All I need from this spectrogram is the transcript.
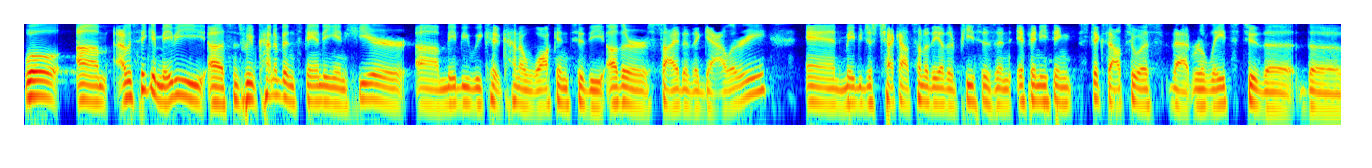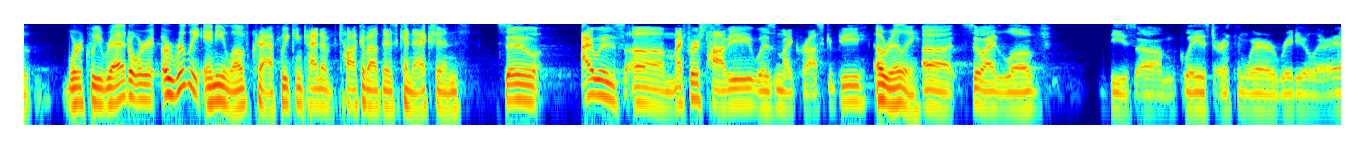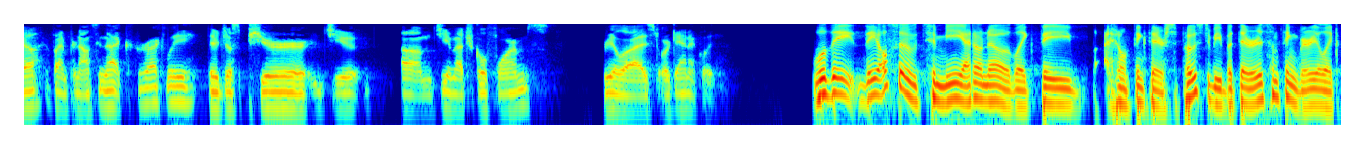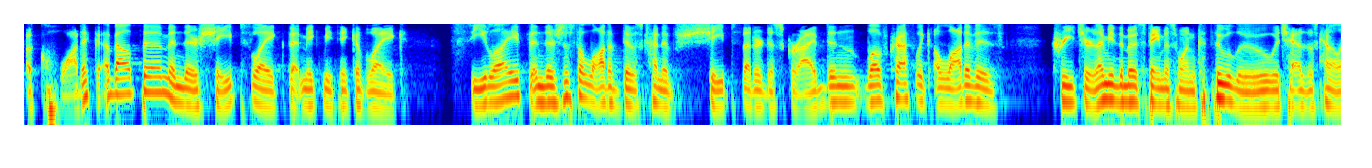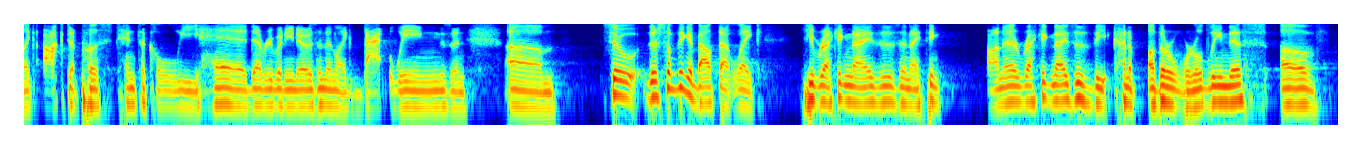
Well, um, I was thinking maybe uh, since we've kind of been standing in here, uh, maybe we could kind of walk into the other side of the gallery and maybe just check out some of the other pieces, and if anything sticks out to us that relates to the the work we read, or or really any Lovecraft, we can kind of talk about those connections. So I was um, my first hobby was microscopy. Oh, really? Uh, so I love these um, glazed earthenware radiolaria, if I'm pronouncing that correctly. They're just pure geo- um, geometrical forms realized organically. Well, they they also to me, I don't know, like they I don't think they're supposed to be, but there is something very like aquatic about them and their shapes like that make me think of like sea life. And there's just a lot of those kind of shapes that are described in Lovecraft. Like a lot of his creatures. I mean, the most famous one, Cthulhu, which has this kind of like octopus tentacly head, everybody knows, and then like bat wings. And um, so there's something about that, like he recognizes, and I think Anna recognizes the kind of otherworldliness of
